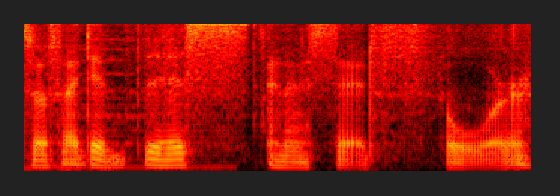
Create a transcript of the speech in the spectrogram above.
So if I did this and I said four.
